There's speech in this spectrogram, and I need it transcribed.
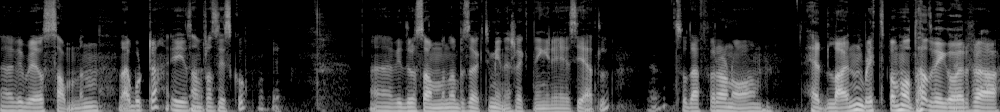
Eh, Vi ble jo sammen der borte, i San Francisco. Ok. Eh, Vi dro sammen og besøkte mine slektninger i Seattle. Så derfor har nå headlinen blitt på en måte at vi går fra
